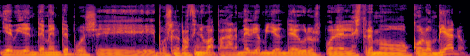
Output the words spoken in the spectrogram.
y evidentemente pues, eh, pues el Racing no va a pagar medio millón de euros por el extremo colombiano.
